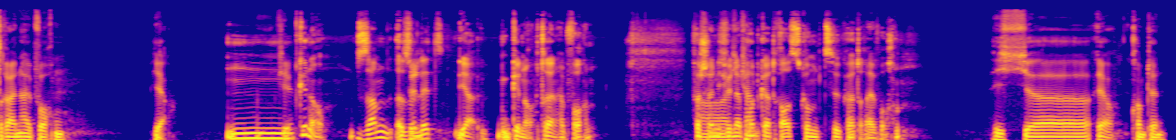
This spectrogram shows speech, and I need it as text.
dreieinhalb Wochen. Ja. Mm, okay. Genau. Sam also letzt, ja, genau, dreieinhalb Wochen. Wahrscheinlich, ah, wenn der Podcast rauskommt, circa drei Wochen. Ich, äh, ja, kommt hin.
